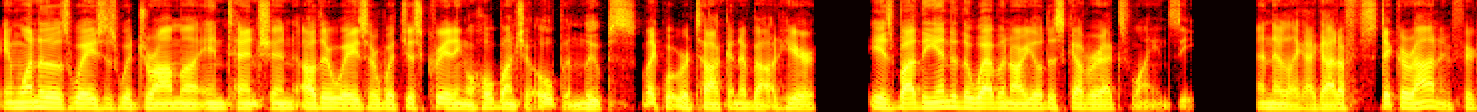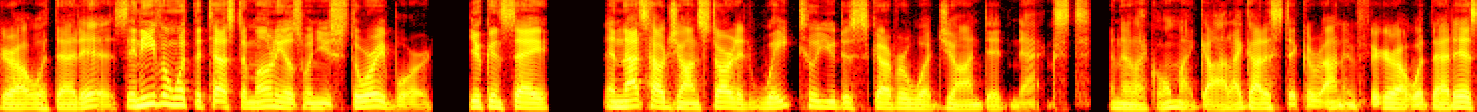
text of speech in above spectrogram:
And one of those ways is with drama, intention. Other ways are with just creating a whole bunch of open loops, like what we're talking about here. Is by the end of the webinar, you'll discover X, Y, and Z. And they're like, I got to stick around and figure out what that is. And even with the testimonials, when you storyboard, you can say, and that's how John started. Wait till you discover what John did next. And they're like, oh my God, I got to stick around and figure out what that is.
